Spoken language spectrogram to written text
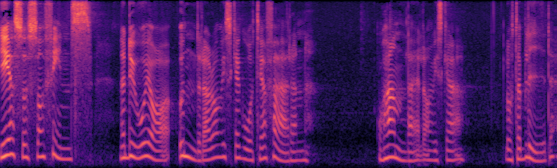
Jesus som finns när du och jag undrar om vi ska gå till affären och handla eller om vi ska låta bli det.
